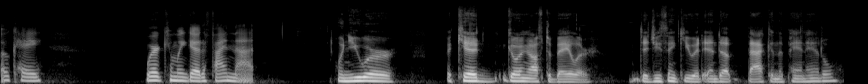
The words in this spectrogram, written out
okay, where can we go to find that? When you were a kid going off to Baylor, did you think you would end up back in the Panhandle?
